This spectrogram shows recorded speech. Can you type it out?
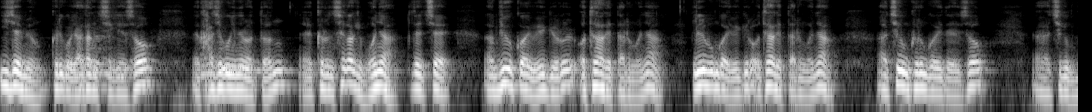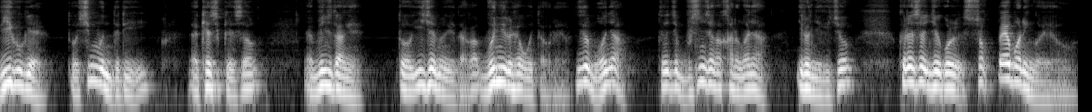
이재명 그리고 야당 측에서 가지고 있는 어떤 그런 생각이 뭐냐 도대체 미국과의 외교를 어떻게 하겠다는 거냐 일본과의 외교를 어떻게 하겠다는 거냐 아, 지금 그런 거에 대해서 아, 지금 미국의 또 신문들이 계속해서 민주당에 또 이재명에다가 문의를 하고 있다고 그래요. 이들 뭐냐? 도대체 무슨 생각하는 거냐? 이런 얘기죠. 그래서 이제 그걸 쏙 빼버린 거예요.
